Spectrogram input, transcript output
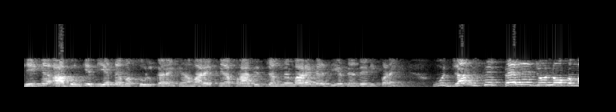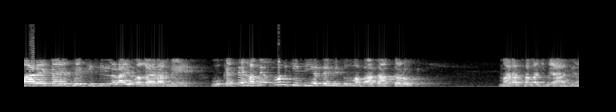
ٹھیک ہے آپ ان کی دیتیں وصول کریں کہ ہمارے اتنے افراد اس جنگ میں مارے گئے دیتیں دینی پڑیں گی۔ وہ جنگ سے پہلے جو لوگ مارے گئے تھے کسی لڑائی وغیرہ میں، وہ کہتے ہمیں ان کی دیتیں بھی تم اب ادا کرو گے۔ مانا سمجھ میں آ گیا۔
